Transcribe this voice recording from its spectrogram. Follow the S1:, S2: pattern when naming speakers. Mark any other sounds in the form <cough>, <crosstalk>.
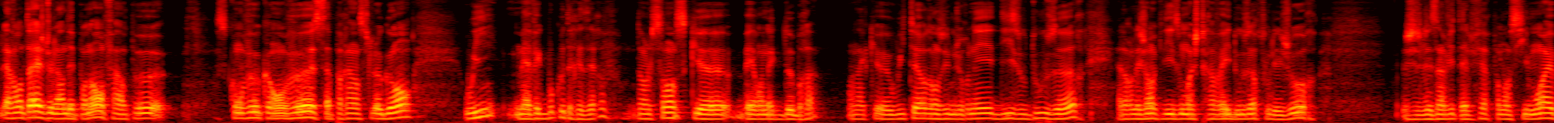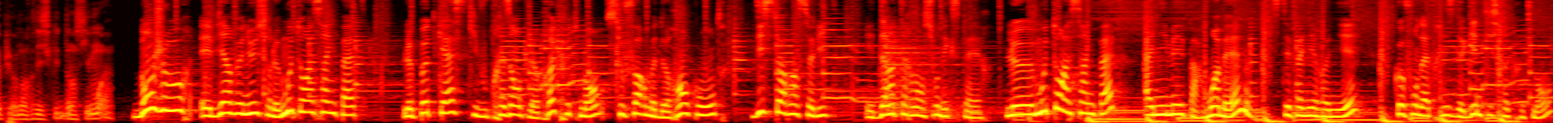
S1: l'avantage de l'indépendant, on fait un peu ce qu'on veut quand on veut, ça paraît un slogan, oui, mais avec beaucoup de réserve, dans le sens que ben, on n'a que deux bras, on n'a que 8 heures dans une journée, 10 ou 12 heures. Alors les gens qui disent moi je travaille 12 heures tous les jours, je les invite à le faire pendant 6 mois et puis on en rediscute dans 6 mois.
S2: Bonjour et bienvenue sur le Mouton à 5 pattes, le podcast qui vous présente le recrutement sous forme de rencontres, d'histoires insolites et d'interventions d'experts. Le Mouton à 5 pattes, animé par moi-même, Stéphanie Renier, cofondatrice de Gentis Recrutement,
